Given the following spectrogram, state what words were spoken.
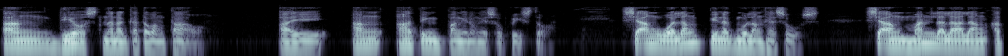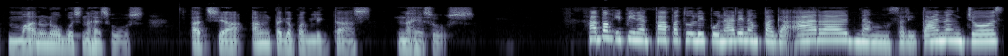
ang Diyos na nagkatawang tao ay ang ating Panginoong Yeso Kristo. Siya ang walang pinagmulang Jesus. Siya ang manlalalang at manunubos na Jesus at siya ang tagapagligtas na Jesus. Habang ipinagpapatuloy po natin ang pag-aaral ng salita ng Diyos,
